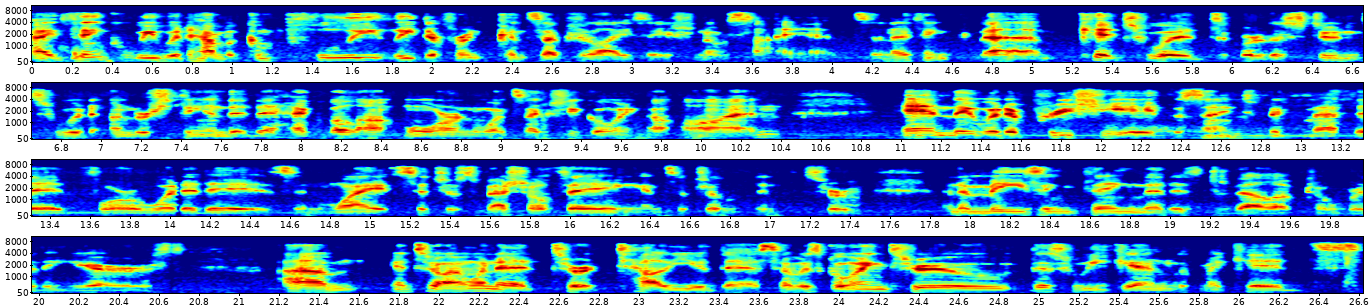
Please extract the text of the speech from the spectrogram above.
I think we would have a completely different conceptualization of science. And I think uh, kids would, or the students would understand it a heck of a lot more and what's actually going on and they would appreciate the scientific method for what it is and why it's such a special thing and such a sort of an amazing thing that has developed over the years. Um, and so I want to sort of tell you this. I was going through this weekend with my kids.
